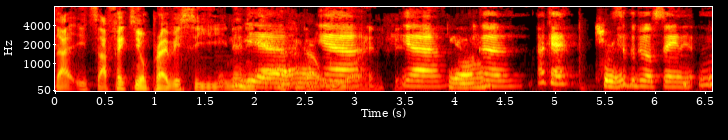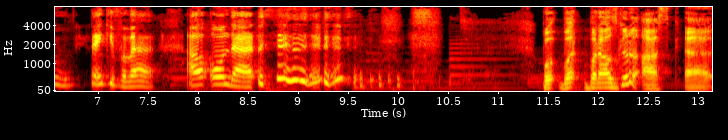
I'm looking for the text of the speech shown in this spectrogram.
that it's affecting your privacy in any Yeah, significant way yeah, or anything. Yeah. Yeah. Uh, okay. True. That's a good way of saying it. Mm, thank you for that. I'll own that. But but but I was gonna ask, uh,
